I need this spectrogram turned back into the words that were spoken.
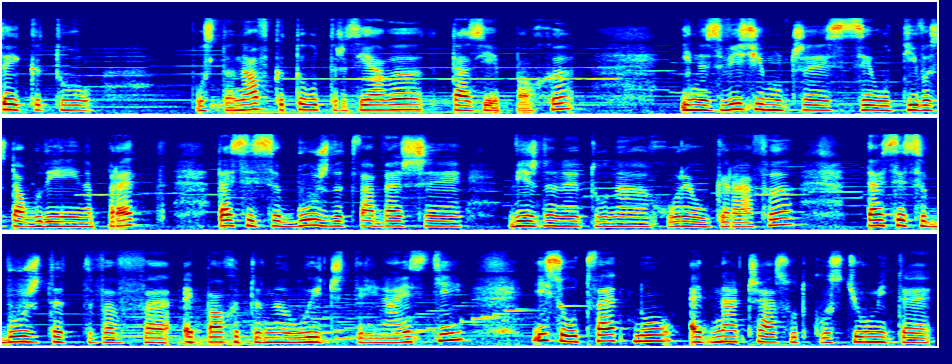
тъй като постановката отразява тази епоха и независимо, че се отива 100 години напред, те се събужда. Това беше виждането на хореографа. Те се събуждат в епохата на Луи XIV и съответно една част от костюмите,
